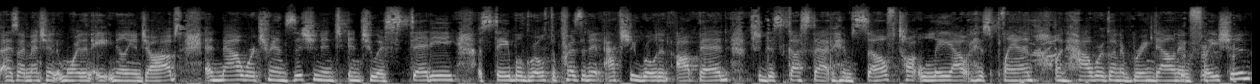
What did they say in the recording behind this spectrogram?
as I mentioned, more than eight million jobs, and now we're transitioning into a steady, a stable growth. The president actually wrote an op-ed to discuss that himself, talk, lay out his plan on how we're going to bring down inflation,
